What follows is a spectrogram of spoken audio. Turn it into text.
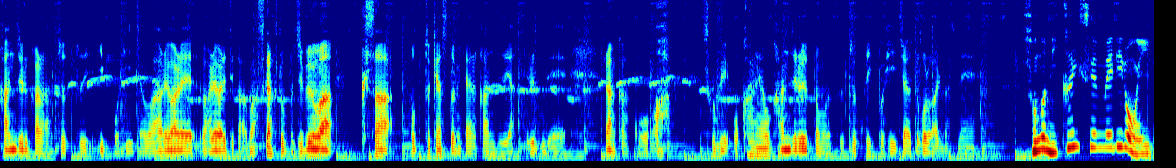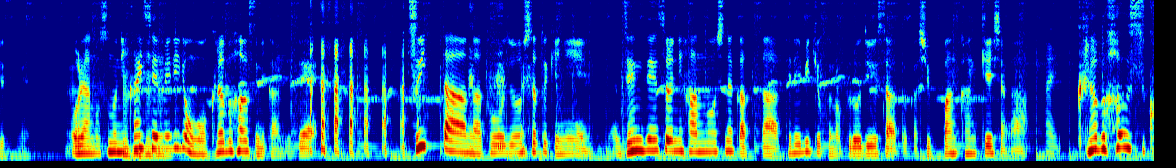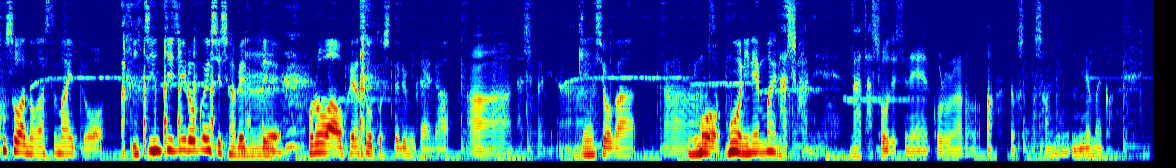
感じるから、ちょっと一歩引いちゃう。我々、我々っていうか、まあ少なくとも自分は草、ポッドキャストみたいな感じでやってるんで、なんかこう、あ、すごいお金を感じると思うと、ちょっと一歩引いちゃうところがありますね。その2回戦目理論いいですね。俺あの、その2回戦目理論をクラブハウスに感じて、ツイッターが登場した時に、全然それに反応しなかったテレビ局のプロデューサーとか出版関係者が、はい。クラブハウスこそは逃すまいと、一日中ログインして喋って、うんフォロワーを増やそうとしてるみたいなああ、確かにな。現象が、もう、もう2年前です確かにね。だ、だそうですね。コロナの。あ、でもそ三2年前か。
